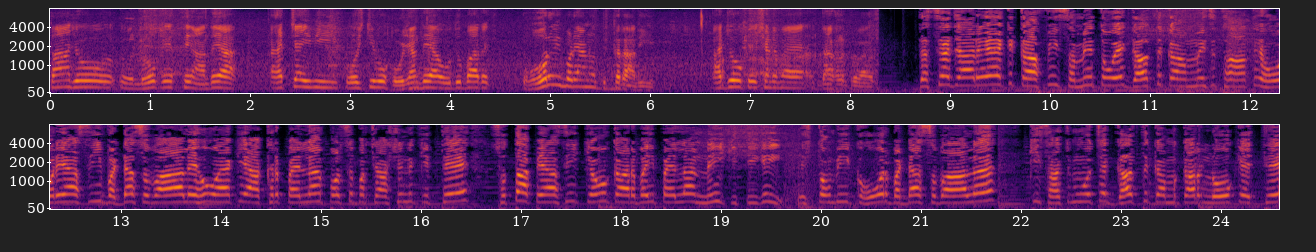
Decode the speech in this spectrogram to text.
ਤਾਂ ਜੋ ਲੋਕ ਇੱਥੇ ਆਉਂਦੇ ਆ ਐਚਆਈਵੀ ਪੋਜ਼ਿਟਿਵ ਹੋ ਜਾਂਦੇ ਆ ਉਦੋਂ ਬਾਅਦ ਹੋਰ ਵੀ ਬੜਿਆਂ ਨੂੰ ਦਿੱਕਤ ਆਉਂਦੀ ਹੈ। ਅੱਜ ਉਹ ਪੇਸ਼ੈਂਟ ਮੈਂ ਦਾਖਲ ਕਰਵਾਇਆ ਸੀ। ਦੱਸਿਆ ਜਾ ਰਿਹਾ ਹੈ ਕਿ ਕਾਫੀ ਸਮੇਂ ਤੋਂ ਇਹ ਗਲਤ ਕੰਮ ਇਸ ਥਾਂ ਤੇ ਹੋ ਰਿਹਾ ਸੀ। ਵੱਡਾ ਸਵਾਲ ਇਹੋ ਹੈ ਕਿ ਆਖਰ ਪਹਿਲਾਂ ਪੁਲਿਸ ਪ੍ਰਸ਼ਾਸਨ ਕਿੱਥੇ ਸੁੱਤਾ ਪਿਆ ਸੀ, ਕਿਉਂ ਕਾਰਵਾਈ ਪਹਿਲਾਂ ਨਹੀਂ ਕੀਤੀ ਗਈ? ਇਸ ਤੋਂ ਵੀ ਇੱਕ ਹੋਰ ਵੱਡਾ ਸਵਾਲ ਕਿ ਸੱਚਮੁੱਚ ਗਲਤ ਕੰਮ ਕਰ ਲੋਕ ਇੱਥੇ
